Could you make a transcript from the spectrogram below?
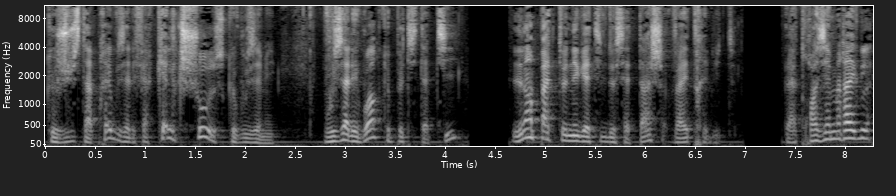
que juste après, vous allez faire quelque chose que vous aimez, vous allez voir que petit à petit, l'impact négatif de cette tâche va être réduit. La troisième règle,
